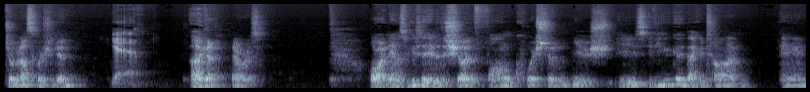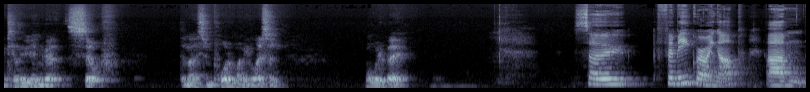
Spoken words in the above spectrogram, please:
Do you want me to ask the question again? Yeah. Okay, no worries. All right, now as we get to the end of the show, the final question, Yush, is if you could go back in time and tell your younger self the most important money lesson, what would it be? So, for me growing up, um,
